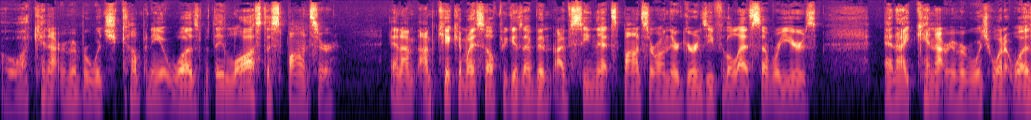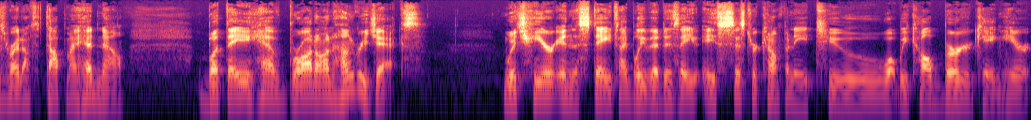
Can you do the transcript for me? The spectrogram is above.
Oh, I cannot remember which company it was, but they lost a sponsor, and I'm I'm kicking myself because I've been I've seen that sponsor on their Guernsey for the last several years, and I cannot remember which one it was right off the top of my head now but they have brought on Hungry Jacks, which here in the states, I believe it is a, a sister company to what we call Burger King here,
